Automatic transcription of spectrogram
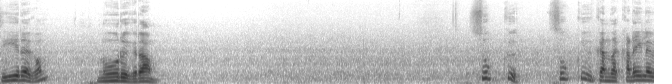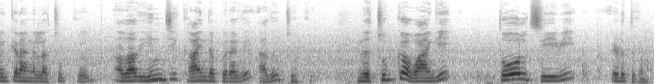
சீரகம் நூறு கிராம். சுக்கு. சுக்கு அந்த கடையில் விற்கிறாங்கல்ல சுக்கு. அதாவது இஞ்சி காய்ந்த பிறகு அது சுக்கு. இந்த சுக்கை வாங்கி தோல் சீவி எடுத்துக்கணும்.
